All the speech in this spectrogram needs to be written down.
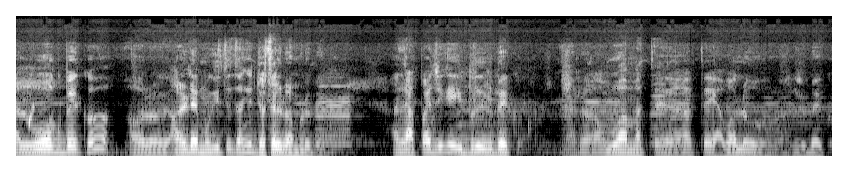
ಅಲ್ಲಿ ಹೋಗಬೇಕು, ಅವರು ಹಾಲಿಡೇ ಮುಗೀತಿದ್ದಂಗೆ ಜೊತೆಲಿ ಬಂದ್ಬಿಡ್ಬೇಕು. ಅಂದರೆ ಅಪ್ಪಾಜಿಗೆ ಇಬ್ಬರು ಇರಬೇಕು. ಯಾರು ಅವ್ವ ಮತ್ತು ಅತ್ತೆ ಯಾವಾಗಲೂ ಇರಬೇಕು.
